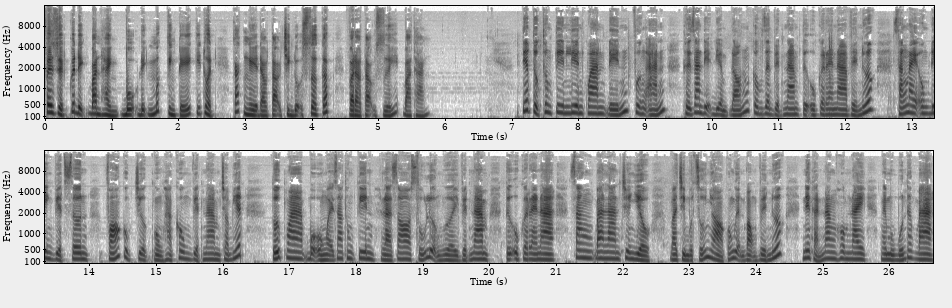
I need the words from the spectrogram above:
phê duyệt quyết định ban hành bộ định mức kinh tế kỹ thuật các nghề đào tạo trình độ sơ cấp và đào tạo dưới 3 tháng. Tiếp tục thông tin liên quan đến phương án, thời gian địa điểm đón công dân Việt Nam từ Ukraine về nước, sáng nay ông Đinh Việt Sơn, Phó Cục trưởng Cục Hàng không Việt Nam cho biết, Tối qua, Bộ Ngoại giao thông tin là do số lượng người Việt Nam từ Ukraine sang Ba Lan chưa nhiều và chỉ một số nhỏ có nguyện vọng về nước, nên khả năng hôm nay, ngày 4 tháng 3,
